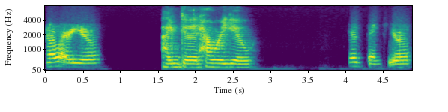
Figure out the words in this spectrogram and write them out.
How are you? I'm good. How are you? Good, thank you.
